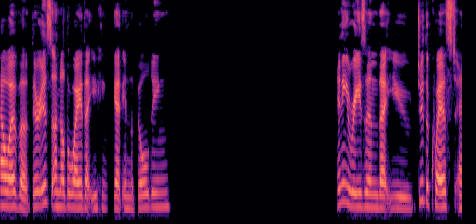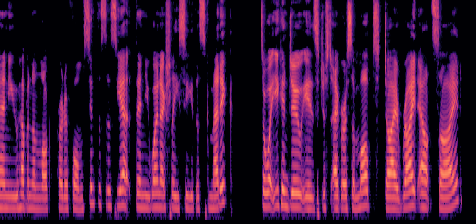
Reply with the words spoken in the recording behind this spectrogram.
However, there is another way that you can get in the building. Any reason that you do the quest and you haven't unlocked protoform synthesis yet, then you won't actually see the schematic. So what you can do is just aggro some mobs, die right outside.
